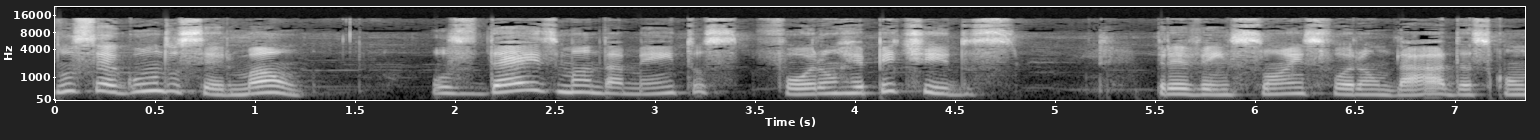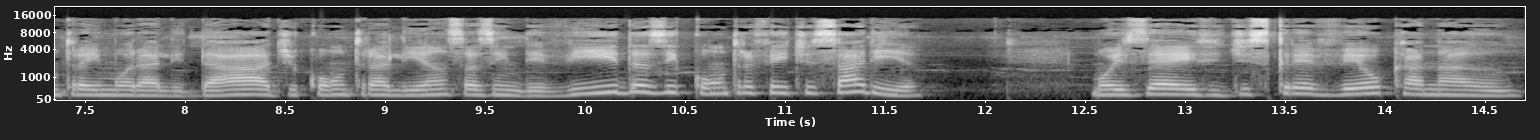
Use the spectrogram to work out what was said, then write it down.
No segundo sermão, os dez mandamentos foram repetidos. Prevenções foram dadas contra a imoralidade, contra alianças indevidas e contra a feitiçaria. Moisés descreveu Canaã.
